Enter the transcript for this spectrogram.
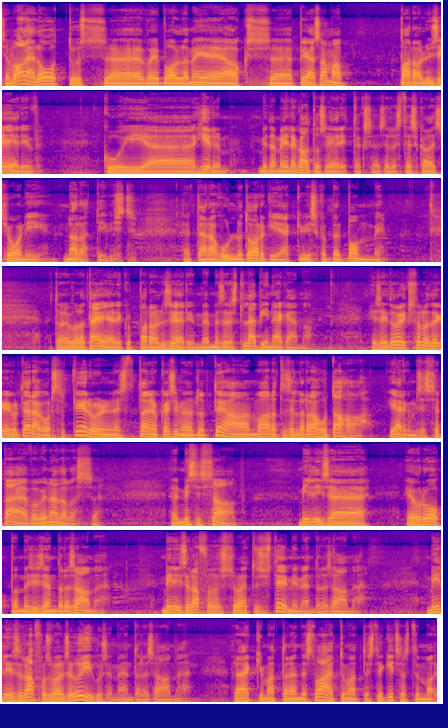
see vale lootus äh, võib olla meie jaoks äh, pea sama paralüseeriv kui äh, hirm, mida meile ka doseeritakse sellest eskalatsiooni narratiivist. et ära hullu torgi, äkki viskab veel pommi. ta võib olla täielikult paralüseeriv, me peame sellest läbi nägema. ja see ei tohiks olla tegelikult erakordselt keeruline, sest ainuke asi, mida tuleb teha, on vaadata selle rahu taha järgmisesse päeva või nädalasse. Et mis siis saab, millise Euroopa me siis endale saame millise rahvussuhete süsteemi me endale saame? millise rahvusvahelise õiguse me endale saame? rääkimata nendest vahetumatest ja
